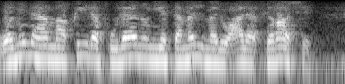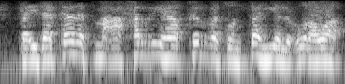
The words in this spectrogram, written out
ومنها ما قيل فلان يتململ على فراشه. فإذا كانت مع حرها قرة فهي العرواء.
